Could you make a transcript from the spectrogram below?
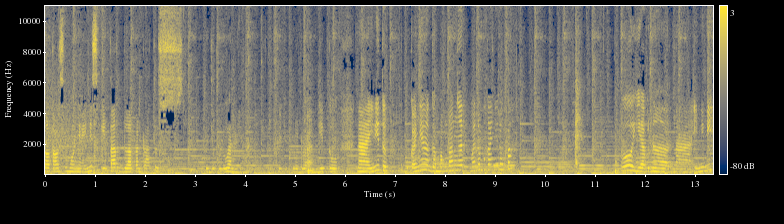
total semuanya ini sekitar 870-an ya. 72an gitu. Nah, ini tuh bukanya gampang banget. Mana bukanya, Dava? Oh iya bener. Nah, ini nih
